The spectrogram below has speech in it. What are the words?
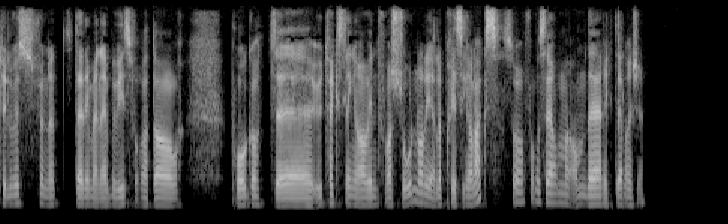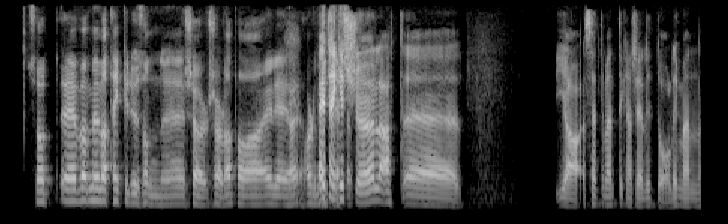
tydeligvis funnet det de mener er bevis for at det har pågått uh, utveksling av informasjon når det gjelder prising av laks. Så får vi se om, om det er riktig eller ikke. Så, men hva tenker du sånn sjøl da på eller, Jeg tenker sjøl at uh, ja, sentimentet kanskje er litt dårlig, men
